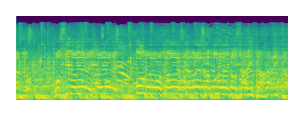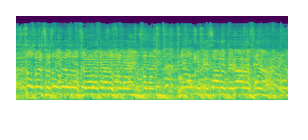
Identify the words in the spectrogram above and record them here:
Cambio. Justino viene, uno de los jugadores que presa duro de Costa Rica, dos veces campeón nacional allá en nuestro país, un hombre que sabe pegar de escuela.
